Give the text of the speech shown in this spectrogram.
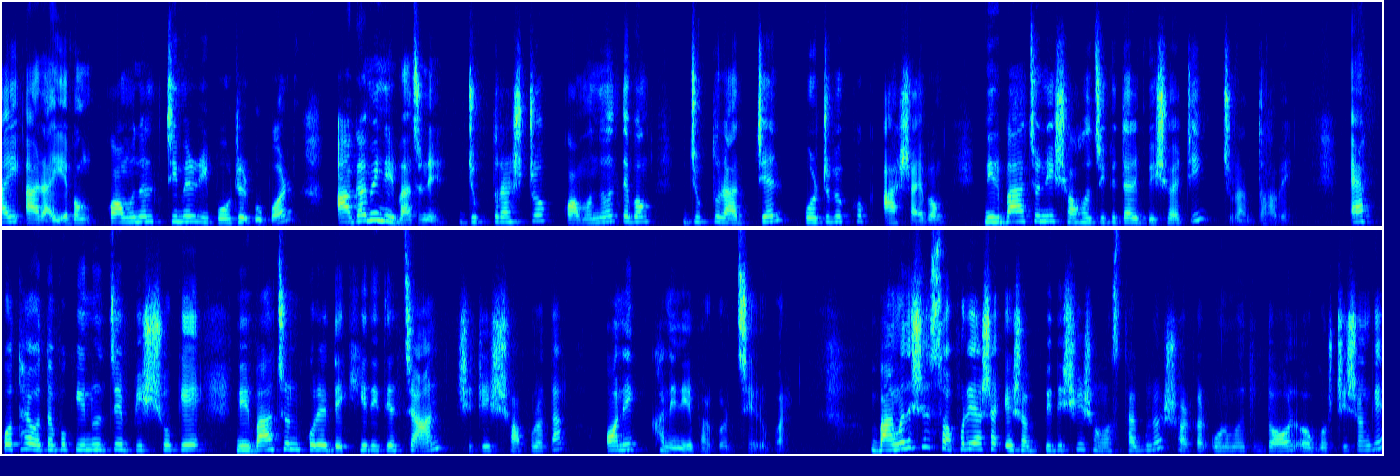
আইআরআই এবং কমনওয়েলথ টিমের রিপোর্টের উপর আগামী নির্বাচনে যুক্তরাষ্ট্র কমনওয়েলথ এবং যুক্তরাজ্যের পর্যবেক্ষক আশা এবং নির্বাচনী সহযোগিতার বিষয়টি চূড়ান্ত হবে। এক কথায় অধ্যাপক ইউনুস যে বিশ্বকে নির্বাচন করে দেখিয়ে দিতে চান, সেটির সফলতা অনেকখানি নির্ভর করছে এর উপর। বাংলাদেশের সফরে আসা এসব বিদেশি সংস্থাগুলো সরকার অনুমোদিত দল ও গোষ্ঠীর সঙ্গে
